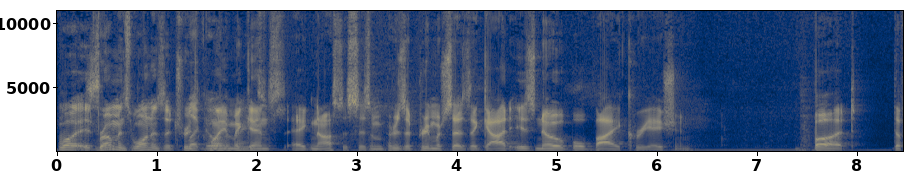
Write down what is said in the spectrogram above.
Well, it, Romans 1 is a truth Let go of the claim against agnosticism because it pretty much says that God is knowable by creation. But the,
